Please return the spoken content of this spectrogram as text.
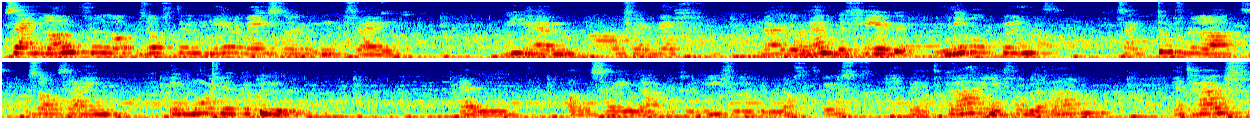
zijn lang gezochte leermeester moet zijn, die hem op zijn weg naar door hem begeerde middelpunt zijn toeverlaat zal zijn in moeilijke uren. En als hij na een geliefelijke nachtrust bij het kraaien van de haan, het huisje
